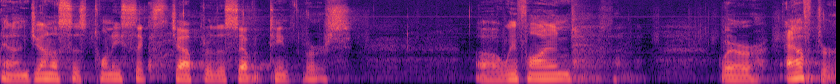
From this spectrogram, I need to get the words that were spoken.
And in Genesis 26, chapter, the 17th verse, uh, we find where after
